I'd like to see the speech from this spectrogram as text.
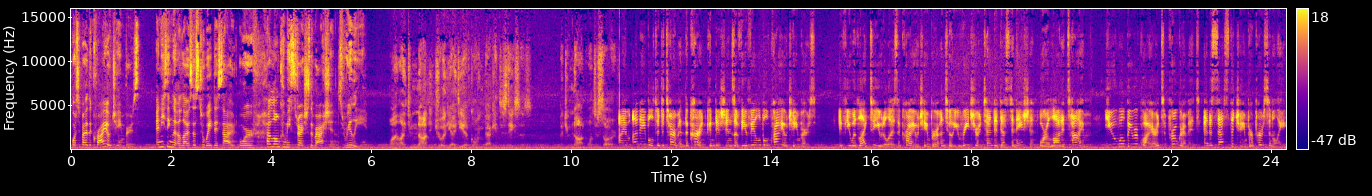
What about the cryo chambers? Anything that allows us to wait this out? Or how long can we stretch the rations, really? While I do not enjoy the idea of going back into stasis, I do not want to starve. I am unable to determine the current conditions of the available cryo chambers. If you would like to utilize a cryo chamber until you reach your intended destination or allotted time, you will be required to program it and assess the chamber personally.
